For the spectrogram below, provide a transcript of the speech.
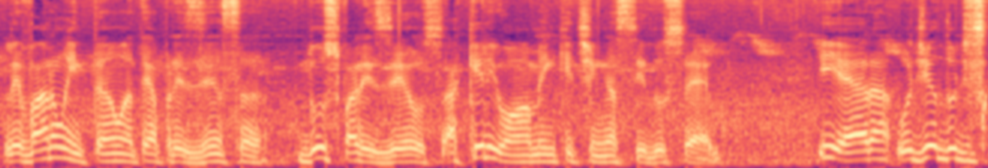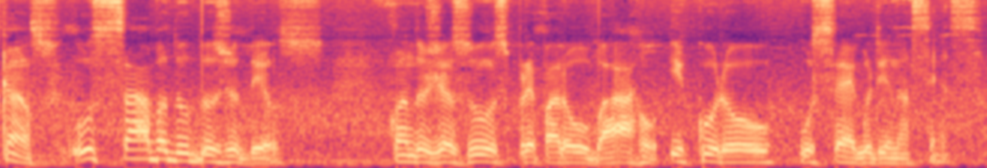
Levaram então até a presença dos fariseus aquele homem que tinha sido cego. E era o dia do descanso, o sábado dos judeus, quando Jesus preparou o barro e curou o cego de nascença.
